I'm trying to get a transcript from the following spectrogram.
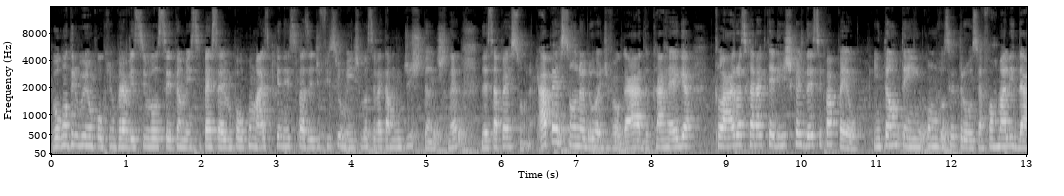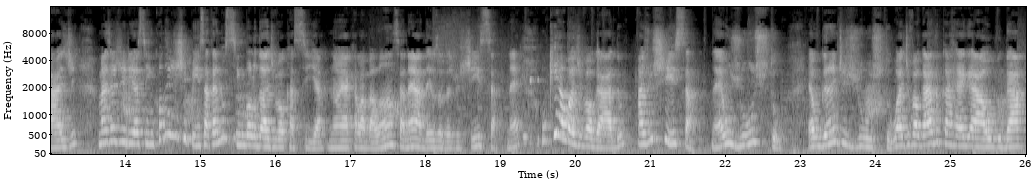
vou contribuir um pouquinho para ver se você também se percebe um pouco mais, porque nesse fazer dificilmente você vai estar muito distante, né, dessa persona. A persona do advogado carrega claro as características desse papel. Então tem, como você trouxe, a formalidade, mas eu diria assim, quando a gente pensa até no símbolo da advocacia, não é aquela balança, né, a deusa da justiça, né? O que é o advogado? A justiça, né? O justo, é o grande justo. O advogado carrega algo da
